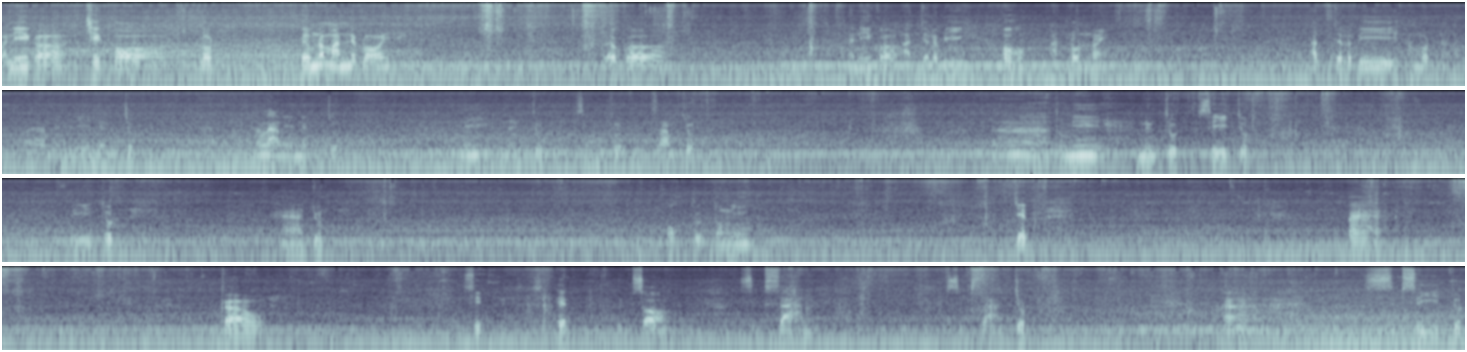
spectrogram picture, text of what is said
วันนี้ก็เช็คพอรถเติมน้ำมันเรียบร้อย แล้วก็ อันนี้ก็อัดจระบีโอ้อัดล้นหน่อย อัดจระบีทั้งหมดมีนี่หนึ่งจุดข้างล่างนี้หนึ่งจุด นี่อีกหนึ่งจุดสองจุดสามจุดตรงนี้หนึ่งจุดสี่จุด สี่จุดห้าจุดหกจุดตรงนี้เจ็ดแปดเก้าสิบสิบเอ็ดสิบสองสิบสามสิบสามจุดอ่าสิบสี่จุด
